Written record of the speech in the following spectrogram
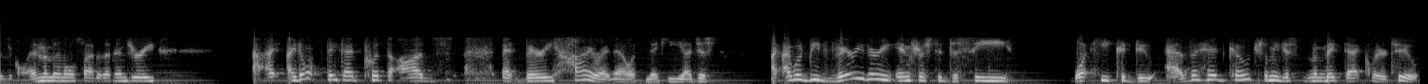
physical and the mental side of that injury. I, I don't think I'd put the odds at very high right now with Mickey. I just I, I would be very, very interested to see what he could do as a head coach. Let me just make that clear too.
